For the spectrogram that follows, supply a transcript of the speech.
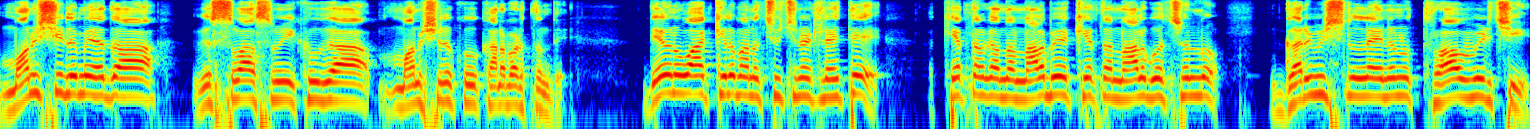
మనుషుల మీద విశ్వాసం ఎక్కువగా మనుషులకు కనబడుతుంది. దేవుని వాక్యలు మనం చూసినట్లయితే కీర్తన గ్రంథం నలభై కీర్తన నాలుగు వచ్చంలో గర్విష్ఠులైనను త్రోవ విడిచి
